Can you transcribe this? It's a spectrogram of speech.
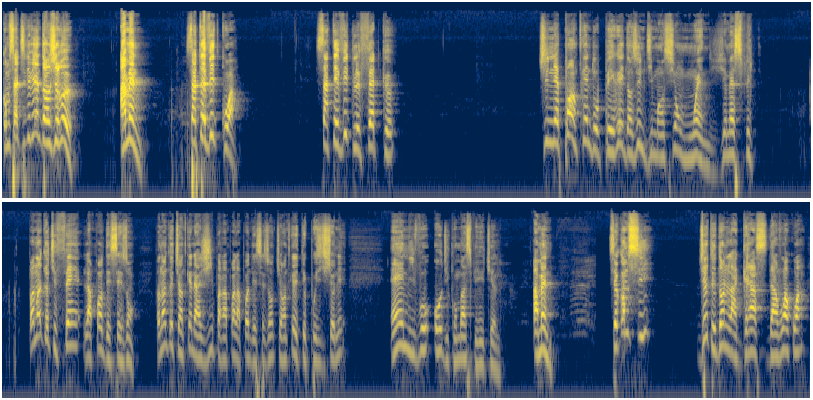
Comme ça, tu deviens dangereux. Amen. Ça t'évite quoi? Ça t'évite le fait que tu n'es pas en train d'opérer dans une dimension moindre. Je m'explique. Pendant que tu fais la porte des saisons, pendant que tu es en train d'agir par rapport à la porte des saisons, tu es en train de te positionner à un niveau haut du combat spirituel. Amen. C'est comme si Dieu te donne la grâce d'avoir quoi?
